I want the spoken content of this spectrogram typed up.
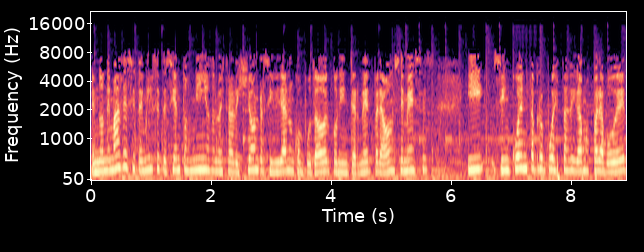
en donde más de 7.700 niños de nuestra región recibirán un computador con internet para 11 meses y 50 propuestas, digamos, para poder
